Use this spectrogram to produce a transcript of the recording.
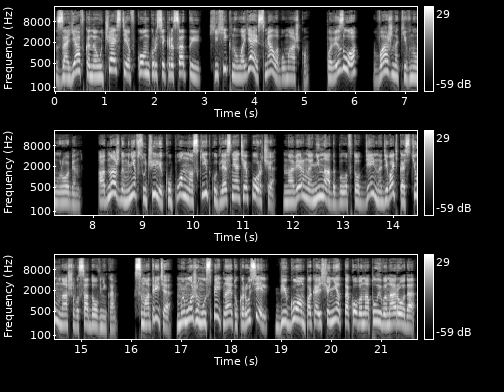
«Заявка на участие в конкурсе красоты!» Хихикнула я и смяла бумажку. «Повезло!» Важно кивнул Робин. «Однажды мне всучили купон на скидку для снятия порчи. Наверное, не надо было в тот день надевать костюм нашего садовника. «Смотрите, мы можем успеть на эту карусель! Бегом, пока еще нет такого наплыва народа!»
